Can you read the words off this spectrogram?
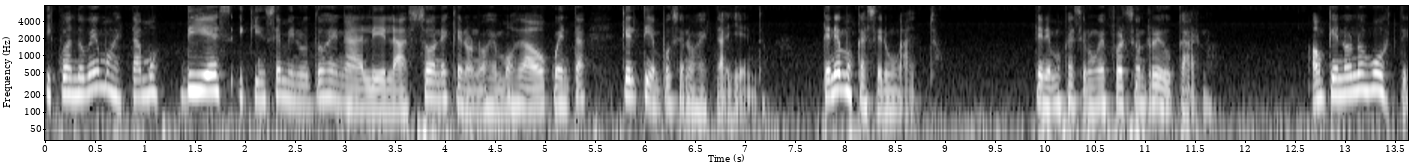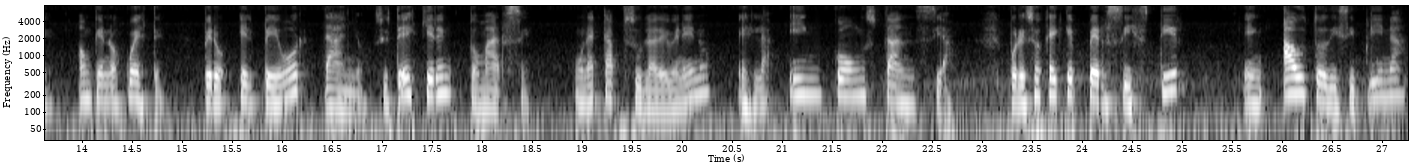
y cuando vemos estamos 10 y 15 minutos en alelazones que no nos hemos dado cuenta que el tiempo se nos está yendo. Tenemos que hacer un alto. Tenemos que hacer un esfuerzo en reeducarnos. Aunque no nos guste, aunque nos cueste, pero el peor daño, si ustedes quieren tomarse una cápsula de veneno, es la inconstancia. Por eso es que hay que persistir en autodisciplina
